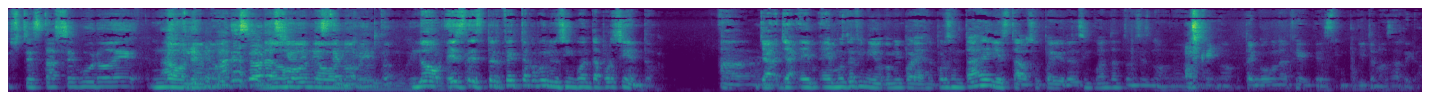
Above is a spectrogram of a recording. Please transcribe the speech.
¿Usted está seguro de No, no, no. esa oración en No, no, este no. momento? No, es, es perfecta como en un 50%. Ah, Ya, ya he- hemos definido con mi pareja el porcentaje y estaba superior al 50, entonces no, no, no, Ok. no. Tengo una que, que es un poquito más arriba.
